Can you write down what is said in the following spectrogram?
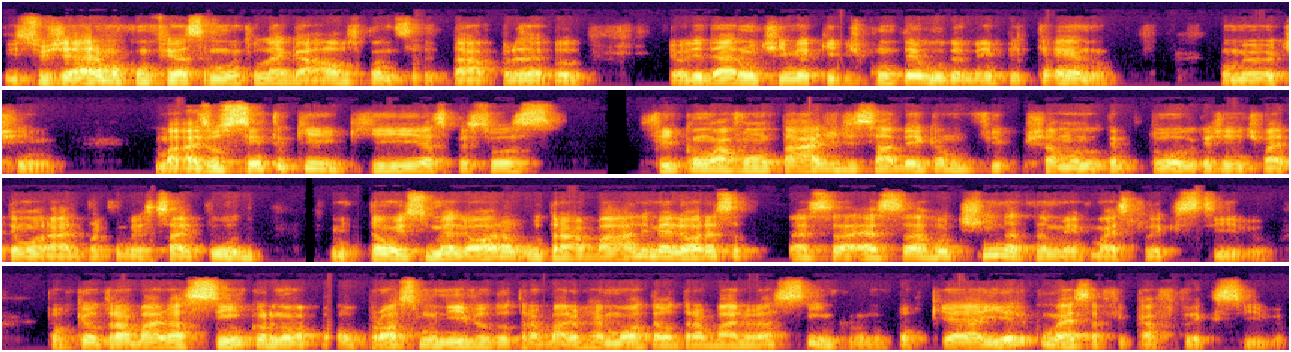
isso gera uma confiança muito legal quando você está, por exemplo, eu lidero um time aqui de conteúdo, é bem pequeno o meu time, mas eu sinto que, que as pessoas ficam à vontade de saber que eu não fico chamando o tempo todo, que a gente vai ter um horário para conversar e tudo. Então, isso melhora o trabalho e melhora essa, essa, essa rotina também mais flexível. Porque o trabalho assíncrono, o próximo nível do trabalho remoto é o trabalho assíncrono, porque aí ele começa a ficar flexível.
